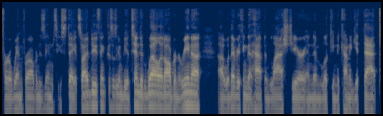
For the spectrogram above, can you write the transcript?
for a win for Auburn is NC State. So I do think this is going to be attended well at Auburn Arena uh, with everything that happened last year and them looking to kind of get that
